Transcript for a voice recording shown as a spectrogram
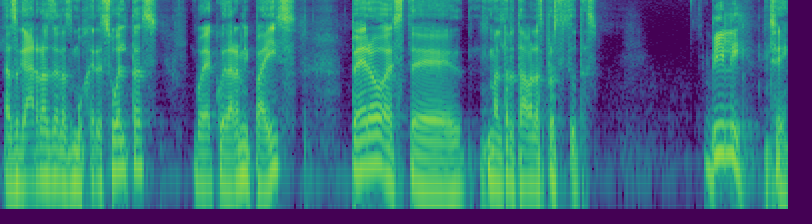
las garras de las mujeres sueltas voy a cuidar a mi país, pero este maltrataba a las prostitutas. Billy. Sí.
